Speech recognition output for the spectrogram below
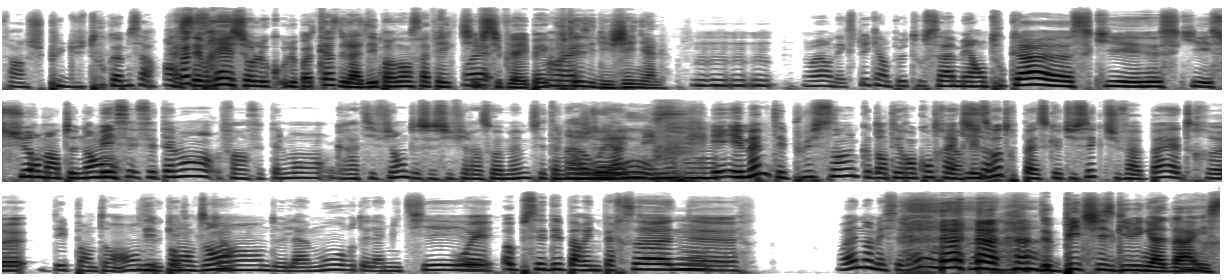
enfin je suis plus du tout comme ça. En Ah, fait, c'est vrai sur le, le podcast de la dépendance affective. Ouais. Si vous l'avez pas écouté, Ouais. il est génial. Mm, mm, mm, mm. Ouais on explique un peu tout ça. Mais en tout cas euh, ce qui est ce qui est sûr maintenant. Mais c'est c'est tellement, enfin, c'est tellement gratifiant de se suffire à soi-même. C'est tellement ah ouais, génial. mais mm, Et, et même, t'es plus sain que dans tes rencontres avec les autres parce que tu sais que tu vas pas être euh, dépendant, Dépendant. de quelqu'un, de l'amour, de l'amitié. euh. ouais, obsédé par une personne. Ouais, non, mais c'est vrai. hein. The bitch is giving advice.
